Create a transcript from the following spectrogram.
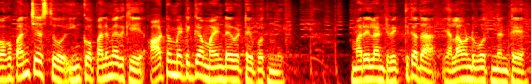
ఒక పని చేస్తూ ఇంకో పని మీదకి ఆటోమేటిక్గా మైండ్ డైవర్ట్ అయిపోతుంది. మరి ఇలాంటి వ్యక్తి కథ ఎలా ఉండబోతుందంటే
